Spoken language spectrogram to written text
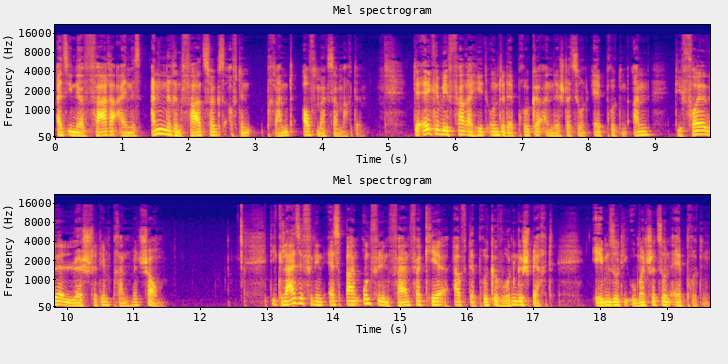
als ihn der Fahrer eines anderen Fahrzeugs auf den Brand aufmerksam machte. Der LKW-Fahrer hielt unter der Brücke an der Station Elbbrücken an, die Feuerwehr löschte den Brand mit Schaum. Die Gleise für den S-Bahn und für den Fernverkehr auf der Brücke wurden gesperrt, ebenso die U-Bahn-Station Elbbrücken.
